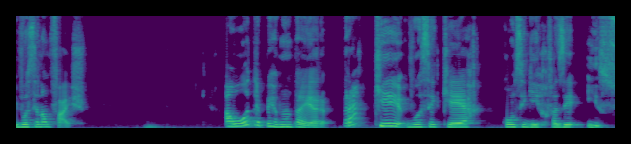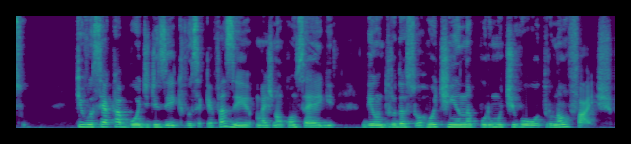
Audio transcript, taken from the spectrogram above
E você não faz? A outra pergunta era: para que você quer conseguir fazer isso? que você acabou de dizer que você quer fazer, mas não consegue, dentro da sua rotina, por um motivo ou outro não faz.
